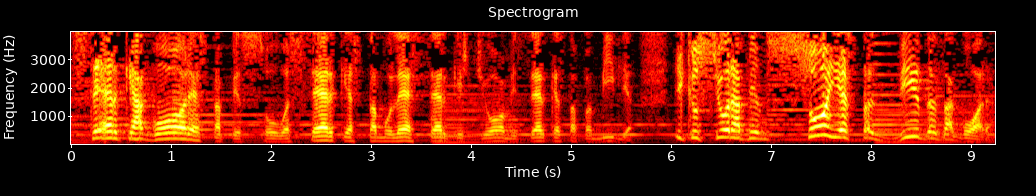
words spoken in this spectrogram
cerque agora esta pessoa, cerque esta mulher, cerque este homem, cerque esta família, e que o Senhor abençoe estas vidas agora.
